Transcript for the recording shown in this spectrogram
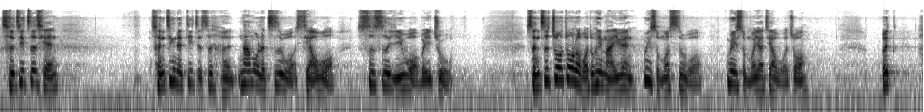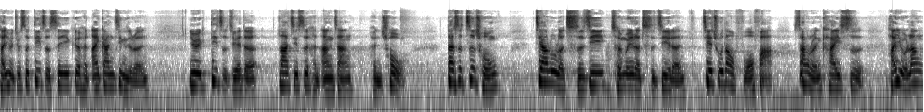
慈济之前，曾经的弟子是很那么的自我、小我，事事以我为主，甚至做多了我都会埋怨：为什么是我？为什么要叫我做？而还有就是弟子是一个很爱干净的人，因为弟子觉得垃圾是很肮脏。很臭，但是自从加入了慈济，成为了慈济人，接触到佛法，上人开示，还有让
